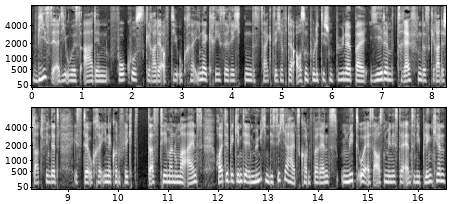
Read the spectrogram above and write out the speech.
wie sehr die USA den Fokus gerade auf die Ukraine-Krise richten. Das zeigt sich auf der außenpolitischen Bühne. Bei jedem Treffen, das gerade stattfindet, ist der Ukraine-Konflikt das Thema Nummer eins. Heute beginnt ja in München die Sicherheitskonferenz mit US-Außenminister Anthony Blinken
